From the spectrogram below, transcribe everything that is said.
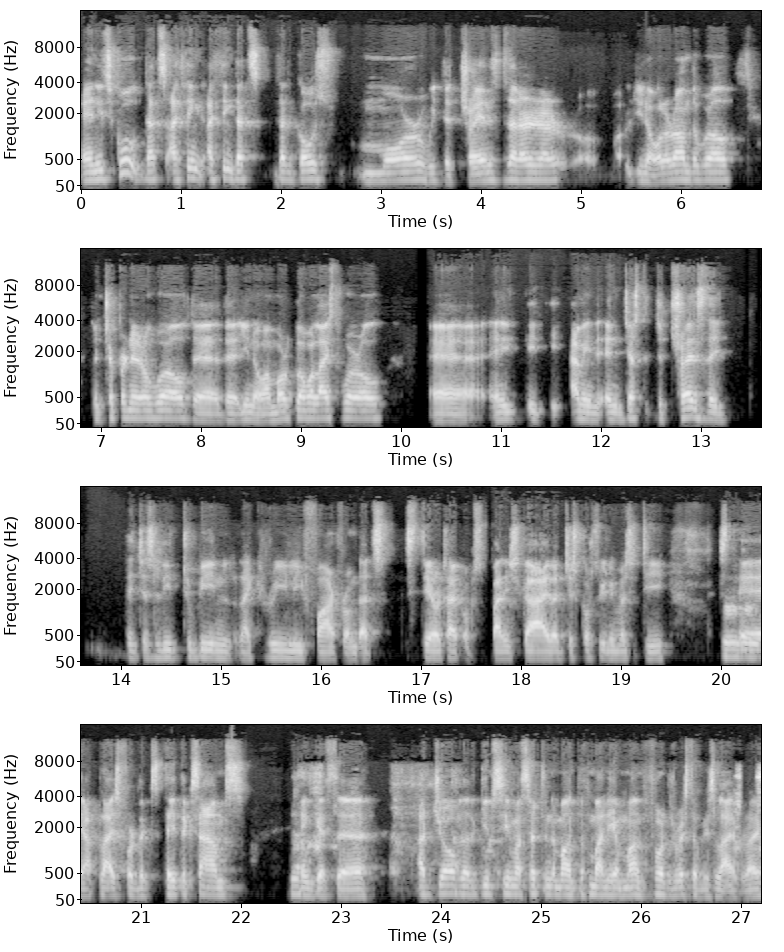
and it's cool. That's I think I think that's that goes more with the trends that are, you know all around the world, the entrepreneurial world, the, the you know a more globalized world, uh, and it, it, I mean and just the trends they they just lead to being like really far from that stereotype of Spanish guy that just goes to university, mm-hmm. uh, applies for the state exams, yeah. and gets a, a job that gives him a certain amount of money a month for the rest of his life. Right?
